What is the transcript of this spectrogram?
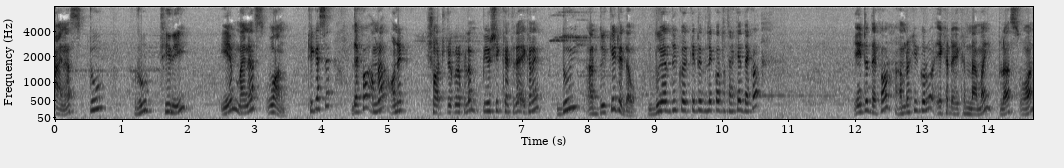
Minus two root three m minus one ঠিক আছে? দেখো, আমরা অনেক শর্টটা করে ফেলাম প্রিয় শিক্ষার্থীরা, এখানে দুই আর দুই কেটে দাও। দুই আর দুই কেটে দিলে কত থাকে? দেখো, এটা দেখো, আমরা কি করব? এখানে এখানে নামাই plus one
